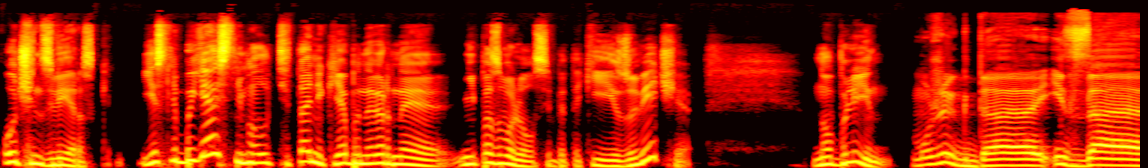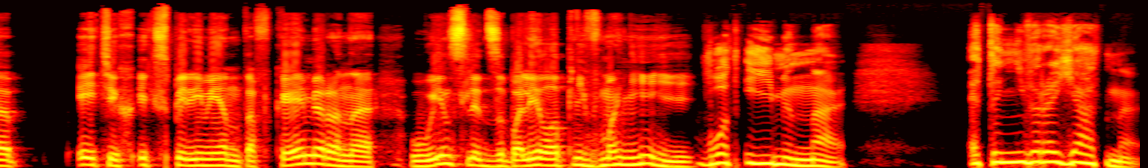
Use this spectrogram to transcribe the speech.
очень зверским. Если бы я снимал «Титаник», я бы, наверное, не позволил себе такие изувечья. Но, блин. Мужик, да из-за этих экспериментов Кэмерона Уинслет заболела пневмонией. Вот именно. Это невероятно.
